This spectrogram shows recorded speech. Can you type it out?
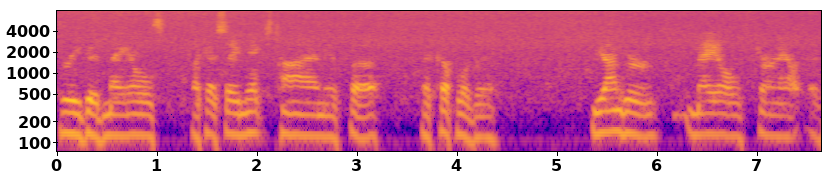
three good males. Like I say, next time if uh, a couple of the younger males turn out as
